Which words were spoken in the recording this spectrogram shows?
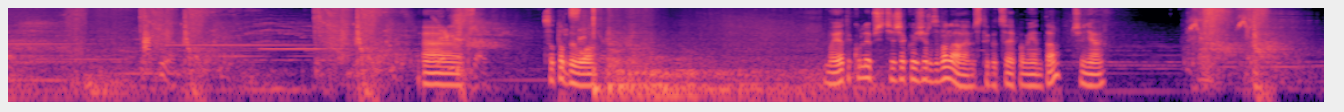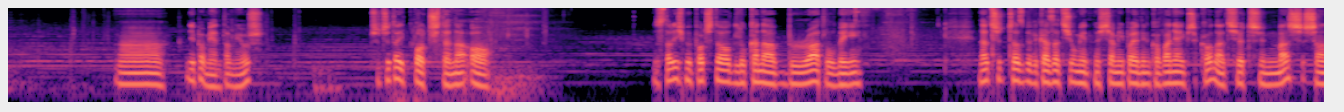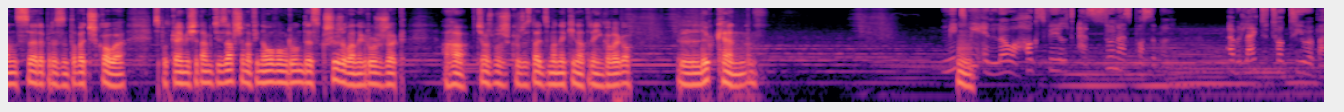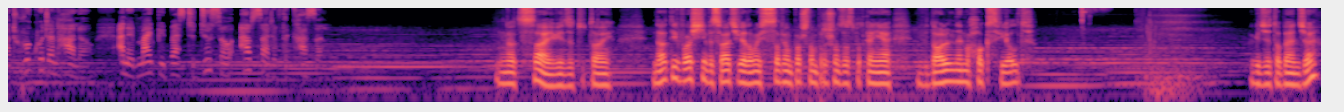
Eee, co to było? Bo ja te kule przecież jakoś rozwalałem, z tego co ja pamiętam, czy nie? Eee, nie pamiętam już. Przeczytaj pocztę na O. Dostaliśmy pocztę od Lukana Brattleby. Nadszedł czas, by wykazać się umiejętnościami pojedynkowania i przekonać się, czy masz szansę reprezentować szkołę. Spotkajmy się tam, gdzie zawsze na finałową rundę skrzyżowanych różdżek. Aha, wciąż możesz korzystać z manekina treningowego. Luken. Meet Hmm. me in Lower Hogsfield as soon as possible. I would like to talk to you about Rookwood and Harlow, and it might be best to do so outside of the castle. No co, widzę tutaj. Nati właśnie wysłała ci wiadomość z Sowią pocztą prosząc o spotkanie w Dolnym Hogsfield. Gdzie to będzie?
